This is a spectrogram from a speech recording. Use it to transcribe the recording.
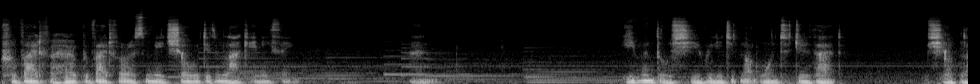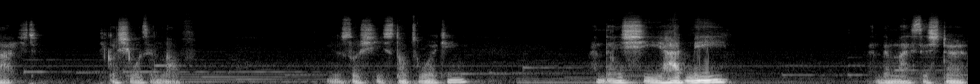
provide for her, provide for us, made sure we didn't lack anything. And even though she really did not want to do that, she obliged because she was in love. You know, so she stopped working. And then she had me, and then my sister,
